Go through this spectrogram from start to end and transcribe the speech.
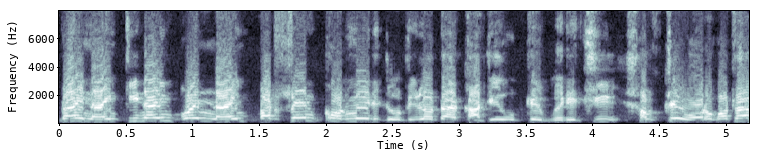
প্রায় ninety nine point nine percent কর্মের জটিলতা কাটিয়ে উঠতে পেরেছি। সবচেয়ে বড় কথা,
